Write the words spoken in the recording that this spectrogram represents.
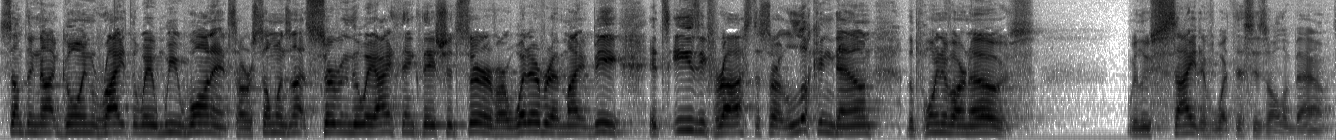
something not going right the way we want it, or someone's not serving the way I think they should serve, or whatever it might be. It's easy for us to start looking down the point of our nose we lose sight of what this is all about.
